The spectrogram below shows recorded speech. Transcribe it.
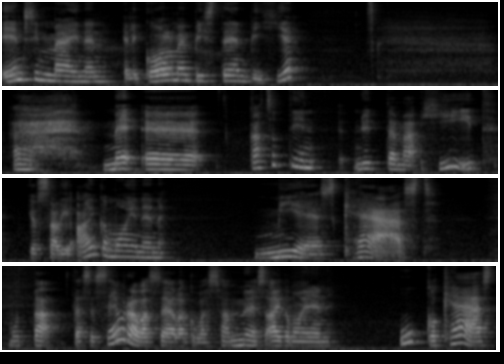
Ensimmäinen, eli kolmen pisteen vihje. Äh, Me katsottiin nyt tämä Heat, jossa oli aikamoinen miescast. Mutta tässä seuraavassa elokuvassa on myös aikamoinen ukkocast,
